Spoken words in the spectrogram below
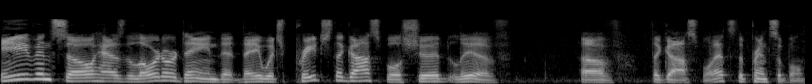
Even so has the Lord ordained that they which preach the gospel should live of the gospel. That's the principle.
